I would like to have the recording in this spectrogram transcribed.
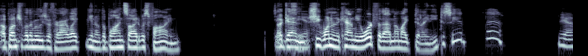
a bunch of other movies with her. I like, you know, The Blind Side was fine. Didn't Again, she won an Academy Award for that, and I'm like, did I need to see it? Eh, yeah,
